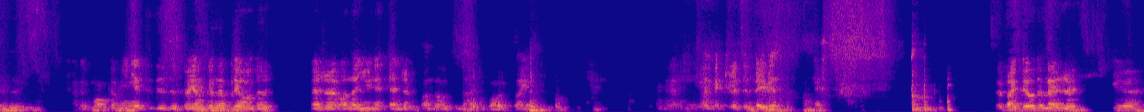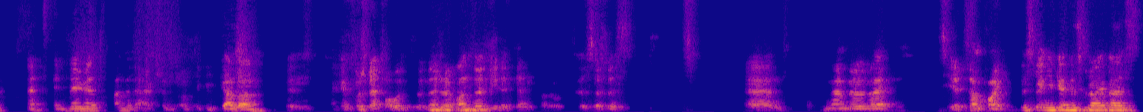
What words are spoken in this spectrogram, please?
It's kind of more convenient to do this way, I'm going to build a measure on the unit tangent bundle to the hyperbolic plane. And try to make sure it's invariant. Okay. So if I build a measure here, that's invariant under the action of the group gamma, then I can push that forward to the measure on the unit then to the surface. And remember that see at some point this thing you can describe as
